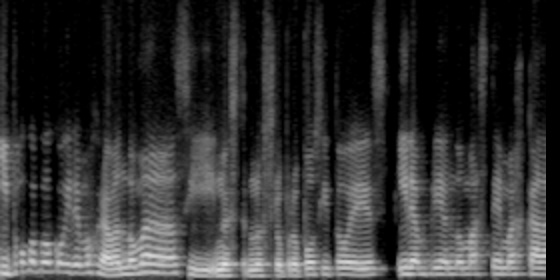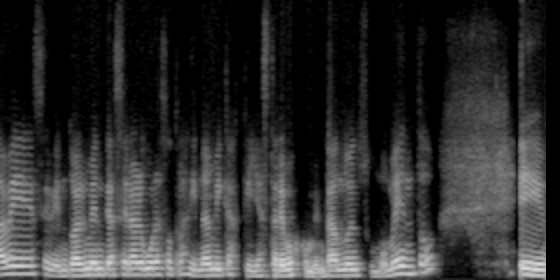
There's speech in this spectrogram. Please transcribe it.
Y poco a poco iremos grabando más y nuestro, nuestro propósito es ir ampliando más temas cada vez, eventualmente hacer algunas otras dinámicas que ya estaremos comentando en su momento. Eh,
